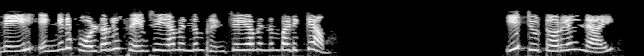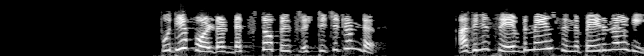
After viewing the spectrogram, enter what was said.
മെയിൽ എങ്ങനെ ഫോൾഡറിൽ സേവ് ചെയ്യാമെന്നും പ്രിന്റ് ചെയ്യാമെന്നും പഠിക്കാം. ഈ ട്യൂട്ടോറിയലിനായി പുതിയ ഫോൾഡർ ഡെസ്ക്ടോപ്പിൽ സൃഷ്ടിച്ചിട്ടുണ്ട്. അതിന് സേവ്ഡ് മെയിൽസ് എന്ന് പേര് നൽകി.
